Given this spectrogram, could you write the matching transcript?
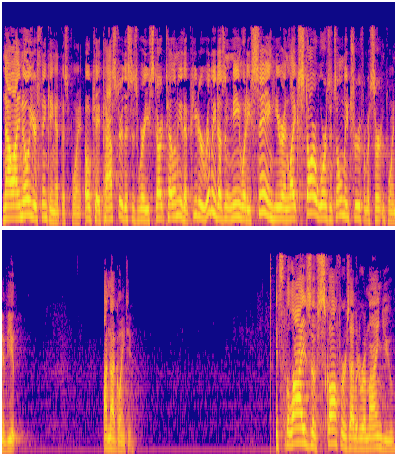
Now, I know you're thinking at this point, okay, Pastor, this is where you start telling me that Peter really doesn't mean what he's saying here, and like Star Wars, it's only true from a certain point of view. I'm not going to. It's the lies of scoffers, I would remind you,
